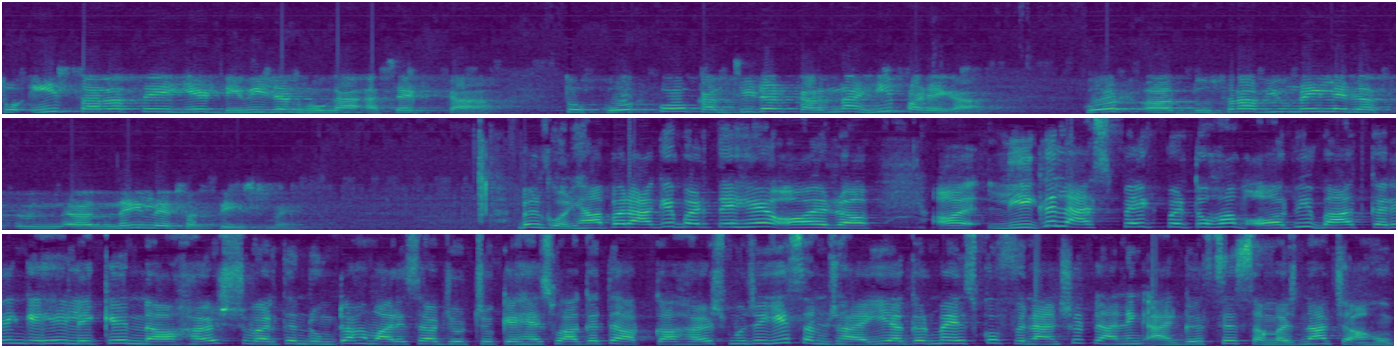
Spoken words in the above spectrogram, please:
तो इस तरह से ये डिवीज़न होगा असेट का। तो कोर्ट को कंसीडर करना ही पड़ेगा। कोर्ट दूसरा व्यू नहीं ले नहीं ले सकती इसमें। बिल्कुल, यहाँ पर आगे बढ़ते हैं और लीगल एस्पेक्ट पर तो हम और भी बात करेंगे ही, लेकिन हर्षवर्धन रुंगटा हमारे साथ जुड़ चुके हैं। स्वागत है आपका, हर्ष। मुझे ये समझाइए, अगर मैं इसको फाइनेंशियल प्लानिंग एंगल से समझना चाहूँ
